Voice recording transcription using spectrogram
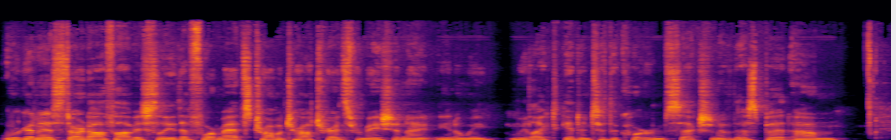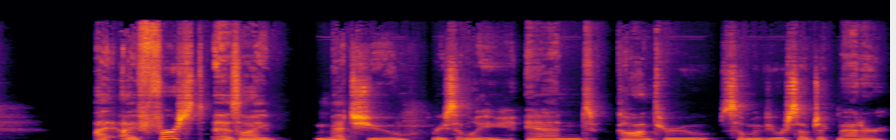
we're going to start off. Obviously, the format's trauma trial transformation. I, you know, we we like to get into the courtroom section of this, but um, I, I first, as I met you recently and gone through some of your subject matter,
